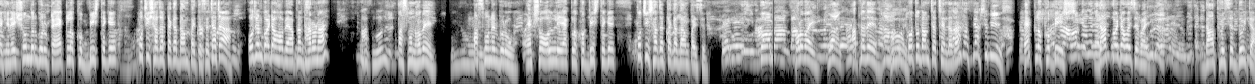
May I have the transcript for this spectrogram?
দেখেন, এই সুন্দর গরুটা এক লক্ষ বিশ থেকে পঁচিশ হাজার টাকা দাম পাইতেছে। চাচা, ওজন কয়টা হবে আপনার ধারণা? পাঁচ মন? হবে? পাঁচ মনের গরু। একশো অনলি এক লক্ষ বিশ থেকে পঁচিশ হাজার টাকা দাম পাইছে। তো বড় ভাই আপনাদের কত দাম চাচ্ছেন দাদা? একশো বিশ। এক লক্ষ বিশ। দাঁত কয়টা হয়েছে ভাই? দাঁত হয়েছে দুইটা।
